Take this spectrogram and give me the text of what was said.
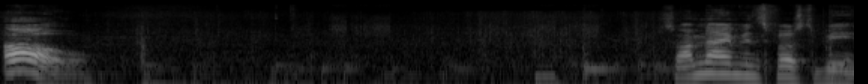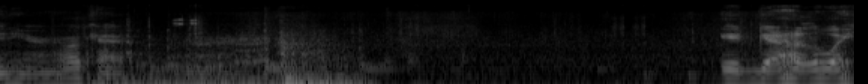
Oh. So I'm not even supposed to be in here. Okay. Ian, get out of the way.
